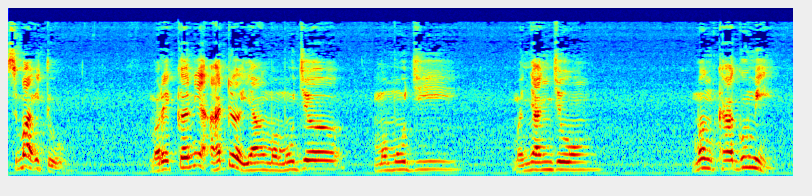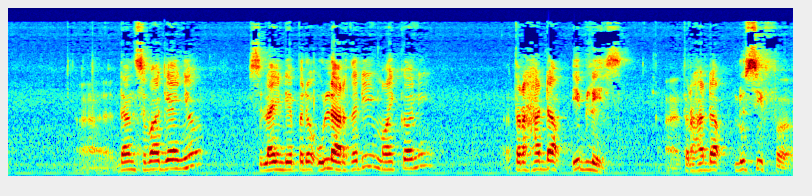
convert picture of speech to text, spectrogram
Sebab itu, mereka ni ada yang memuja, memuji, menyanjung, mengkagumi ha, dan sebagainya selain daripada ular tadi mereka ni terhadap iblis ha, terhadap Lucifer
